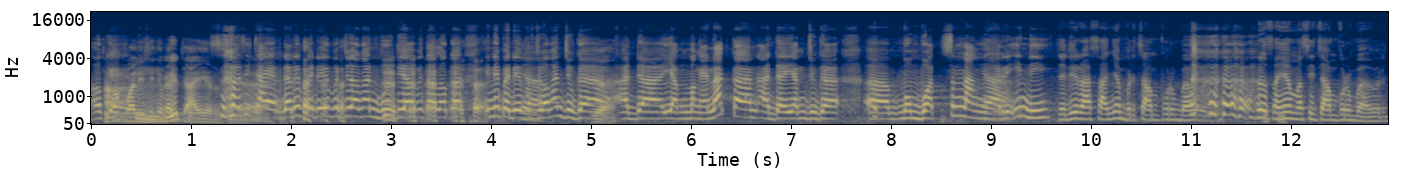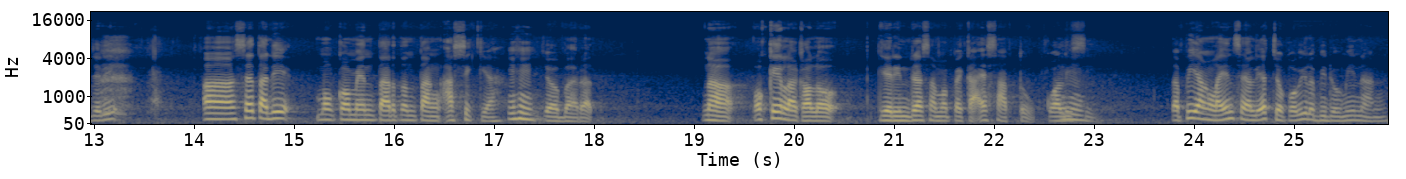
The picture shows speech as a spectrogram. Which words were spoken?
Oke. Sama koalisi itu kan Gitu. cair. Masih cair dari PDI Perjuangan Budi Apitaloka. Ini PDI Ya. Perjuangan juga Ya. ada yang mengenakan, ada yang juga uh, membuat senang Ya, hari ini. Jadi rasanya bercampur baur. rasanya masih campur baur. Jadi eh, saya tadi mau komentar tentang asik ya Mhm. Jawa Barat. Nah oke lah kalau Gerindra sama PKS satu koalisi. Mhm. Tapi yang lain saya lihat Jokowi lebih dominan.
